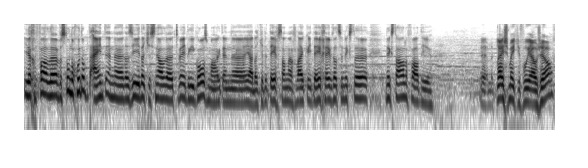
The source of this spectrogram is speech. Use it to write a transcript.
in ieder geval, uh, we stonden goed op het eind. En uh, dan zie je dat je snel uh, twee, drie goals maakt. En ja, dat je de tegenstander gelijk het idee geeft dat ze niks te, niks te halen valt hier. een klein smetje voor jouzelf.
